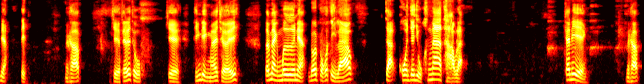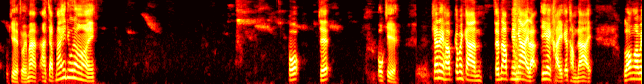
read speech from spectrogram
เนี่ยติดนะครับโอเคเซตได้ถูกโอเค ทิ้งดิ่งมาเฉยตำแหน่งมือเนี่ยโดยปกติแล้ว จะควรจะอยู่ข้างหน้าเท้าแหละ แค่นี้เองนะครับ โอเค สวยมากอะจับมาให้ดูหน่อยโป๊ะเจ๊โอเค แค่นี้ครับก็เป็นการเซตอัพง่ายๆละที่ใครๆก็ทำได้ ลองเอาไป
